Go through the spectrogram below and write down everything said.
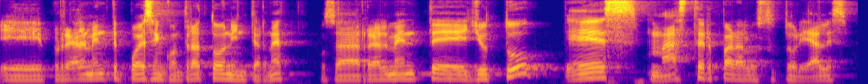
eh, realmente puedes encontrar todo en Internet. O sea, realmente YouTube es máster para los tutoriales.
